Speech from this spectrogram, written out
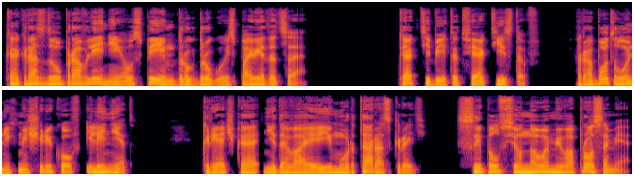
как раз до управления успеем друг другу исповедаться. Как тебе этот Феоктистов? Работал у них Мещеряков или нет?» Крячка, не давая ему рта раскрыть, сыпал все новыми вопросами.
